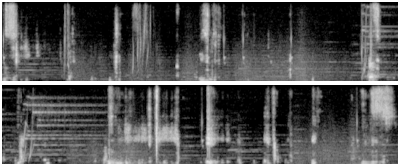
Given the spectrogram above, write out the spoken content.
Hmm? Normal que tú harés, anda. ¡Ja! Ah. Ya. Ya.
